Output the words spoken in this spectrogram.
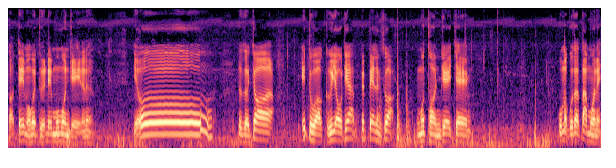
tỏ tê mà mấy tuổi đây mua môn gì nữa nè chị ô được rồi cho ít tuổi cứ dầu thế bé bé lần xưa một thòn chè chè cũng mà cụ ta ta mua này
